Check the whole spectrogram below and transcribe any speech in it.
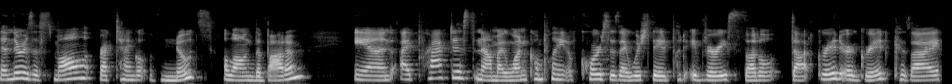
Then there is a small rectangle of notes along the bottom. And I practiced. Now, my one complaint, of course, is I wish they had put a very subtle dot grid or grid because I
